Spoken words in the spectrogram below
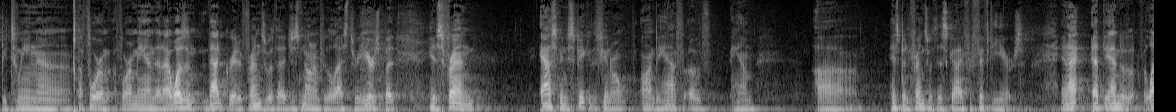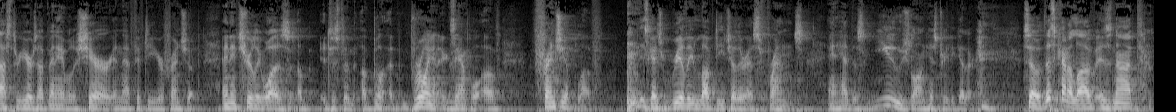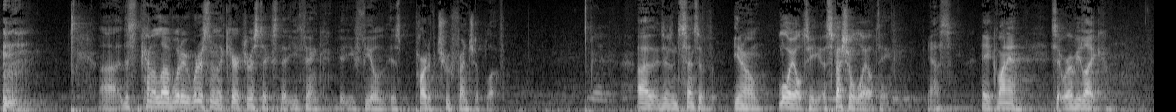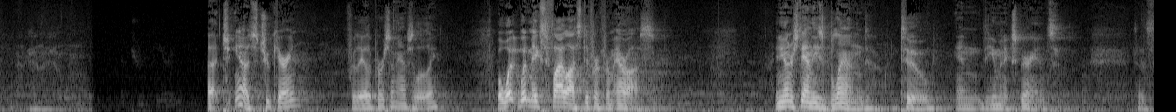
between uh, for a, for a man that I wasn't that great of friends with. I'd just known him for the last three years, but his friend asked me to speak at the funeral on behalf of him. Uh, has been friends with this guy for 50 years. And I, at the end of the last three years, I've been able to share in that 50 year friendship. And it truly was a, just a, a, a brilliant example of friendship love. These guys really loved each other as friends and had this huge, long history together. So, this kind of love is not. uh, this kind of love, what are, what are some of the characteristics that you think that you feel is part of true friendship love? Uh, there's a sense of, you know, loyalty, a special loyalty. Yes? Hey, come on in. Sit wherever you like. Uh, you know, it's true caring for the other person, absolutely. But what, what makes philos different from eros? And you understand these blend, too, in the human experience. So it's,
